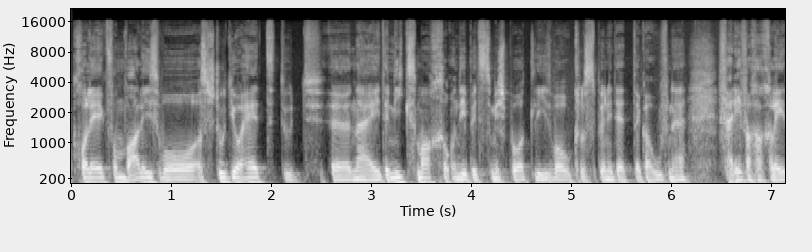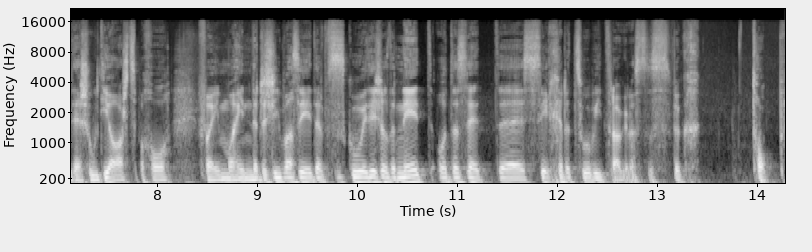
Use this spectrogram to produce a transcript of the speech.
Kollege vom Wallis, der ein Studio hat, tut äh, nein, den Mix machen und ich bin jetzt zum Beispiel auch die Lead Vocals bin ich dort aufnehmen, für einfach ein bisschen den Studioarzt zu bekommen, von ihm mal hinter der Scheibe sehen, ob das gut ist oder nicht. Und das hat äh, sicher dazu beigetragen, dass das wirklich top,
